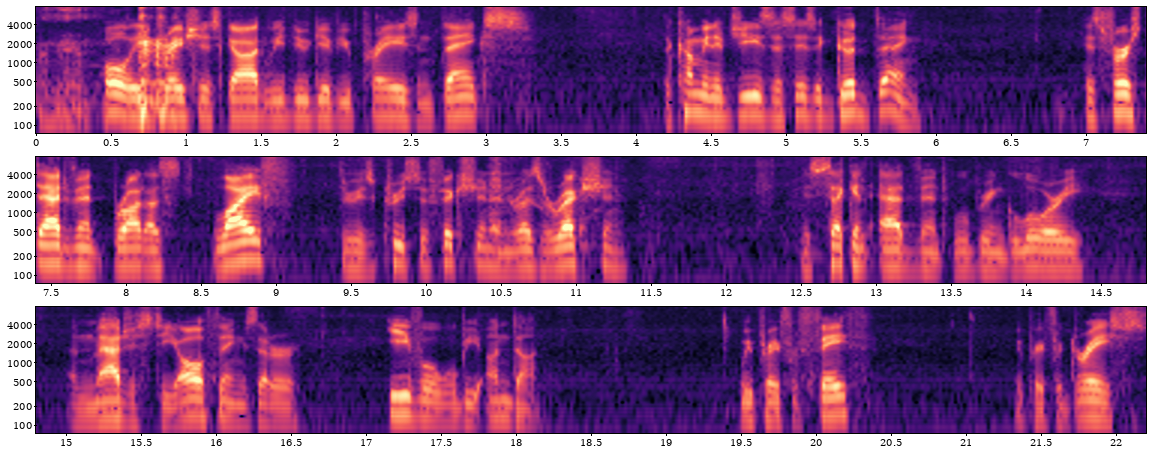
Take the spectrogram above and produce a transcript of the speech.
Amen. Holy and gracious God, we do give you praise and thanks. The coming of Jesus is a good thing. His first advent brought us life through his crucifixion and resurrection. His second advent will bring glory and majesty. All things that are evil will be undone. We pray for faith. We pray for grace.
